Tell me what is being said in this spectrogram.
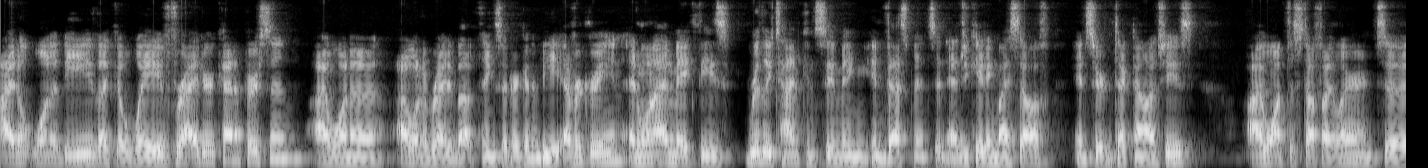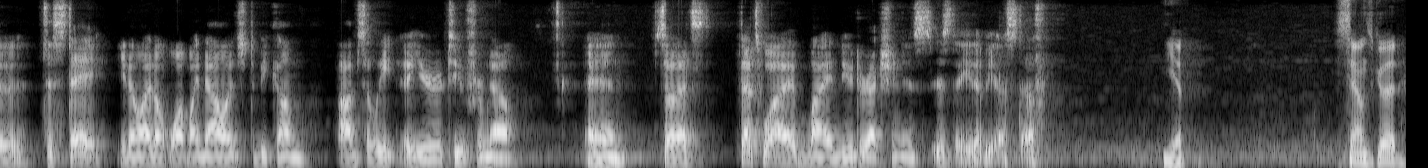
I don't want to be like a wave rider kind of person. I want to I want to write about things that are going to be evergreen. And when I make these really time consuming investments in educating myself in certain technologies, I want the stuff I learned to to stay. You know, I don't want my knowledge to become obsolete a year or two from now. And so that's that's why my new direction is is the AWS stuff. Yep. Sounds good.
